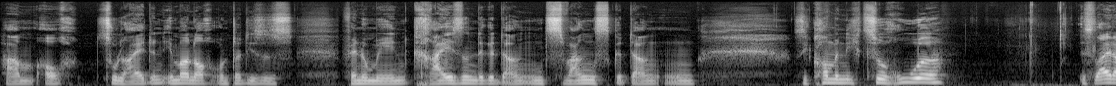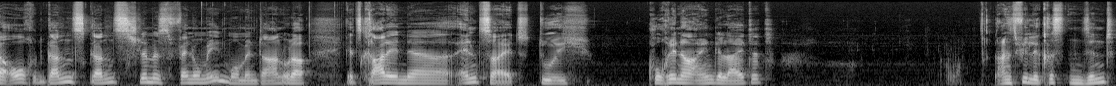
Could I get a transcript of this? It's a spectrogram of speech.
haben auch zu leiden, immer noch unter dieses Phänomen kreisende Gedanken, Zwangsgedanken. Sie kommen nicht zur Ruhe. Ist leider auch ein ganz, ganz schlimmes Phänomen momentan oder jetzt gerade in der Endzeit durch Corinna eingeleitet. Ganz viele Christen sind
